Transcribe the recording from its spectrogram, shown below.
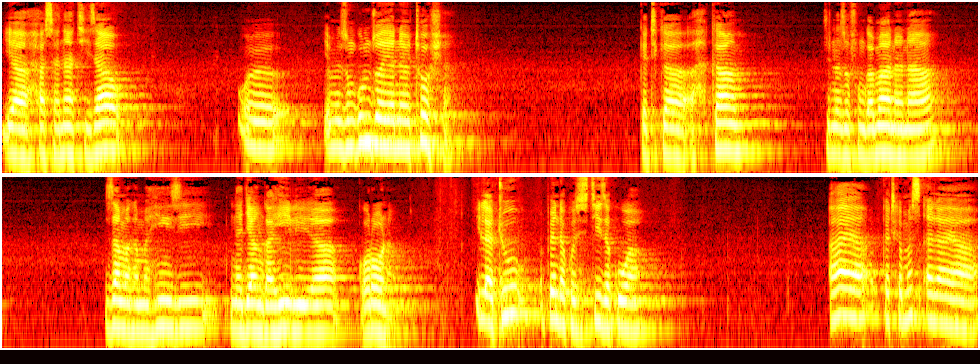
ya hasanati zao. Yamezungumzwa yanayotosha katika ahkam zinazofungamana na zama kama hizi na janga hili la corona. Ila tu napenda kusisitiza kuwa aya katika masala ya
